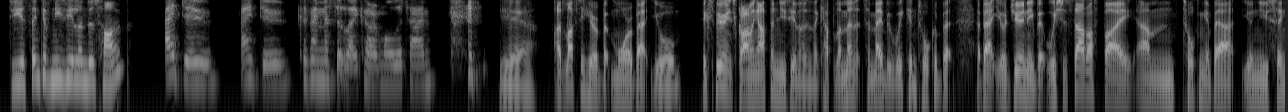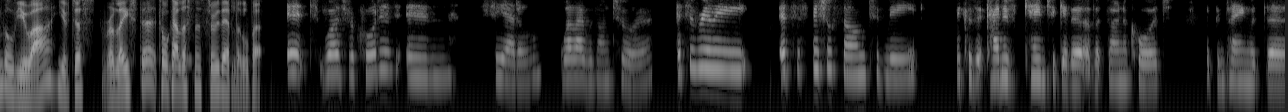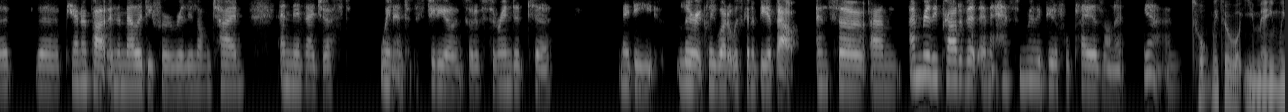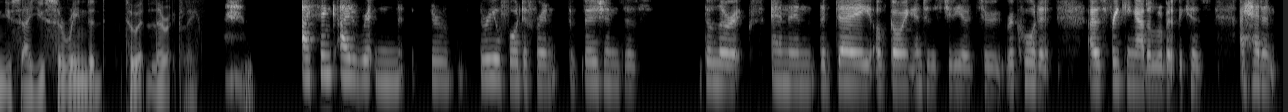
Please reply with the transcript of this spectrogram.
do you think of New Zealand as home? I do. I do. Because I miss it like home all the time. Yeah. I'd love to hear a bit more about your experience growing up in New Zealand in a couple of minutes, and maybe we can talk a bit about your journey. But we should start off by um, talking about your new single, You Are. You've just released it. Talk our listeners through that a little bit. It was recorded in Seattle while I was on tour. It's a really it's a special song to me because it kind of came together of its own accord. I've been playing with the the piano part and the melody for a really long time and then I just went into the studio and sort of surrendered to maybe lyrically what it was going to be about. And so um, I'm really proud of it, and it has some really beautiful players on it. Yeah. And Talk me through what you mean when you say you surrendered to it lyrically. I think I'd written th- three or four different versions of the lyrics, and then the day of going into the studio to record it, I was freaking out a little bit because I hadn't.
